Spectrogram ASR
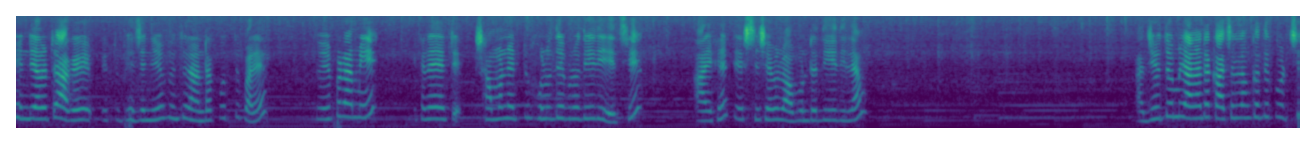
ভেন্ডি আলুটা আগে একটু ভেজে নিয়েও কিন্তু রান্না করতে পারেন তো এরপর আমি এখানে সামান্য একটু হলুদের গুঁড়ো দিয়ে দিয়েছি। আর এখানে টেস্ট হিসাবে লবণটা দিয়ে দিলাম। আর যেহেতু আমি রান্নাটা কাঁচা লঙ্কাতে করছি,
